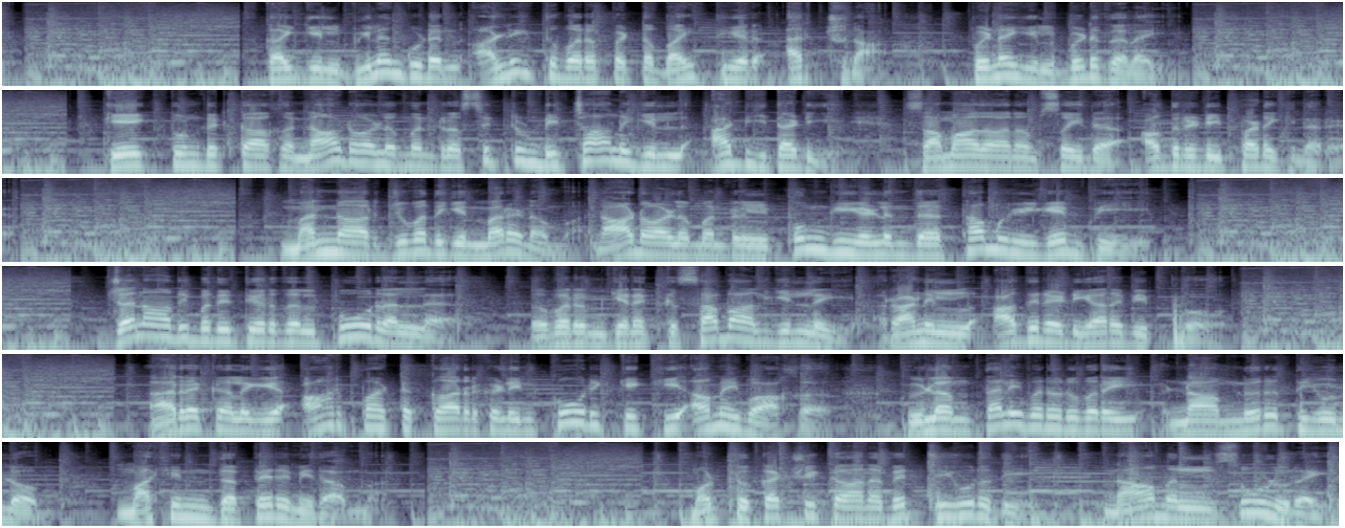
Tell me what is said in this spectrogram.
கையில் விலங்குடன் அழைத்து வரப்பட்ட வைத்தியர் அர்ச்சுனா பிணையில் விடுதலை. கேக் துண்டிற்காக நாடாளுமன்ற சிற்றுண்டி சாலையில் அடிதடி சமாதானம் செய்த அதிரடி படையினர் மன்னார் யுவதியின் மரணம் நாடாளுமன்றில் பொங்கி எழுந்த தமிழ் எம்பி. ஜனாதிபதி தேர்தல் போர் அல்ல எவரும் எனக்கு சவால் இல்லை ரணில் அதிரடி அறிவிப்பு. அறக்கலைய ஆர்ப்பாட்டக்காரர்களின் கோரிக்கைக்கு அமைவாக இளம் தலைவர் ஒருவரை நாம் நிறுத்தியுள்ளோம் மகிந்த பெருமிதம். மொட்டு கட்சிக்கான வெற்றி உறுதி நாமல் சூளுரை.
